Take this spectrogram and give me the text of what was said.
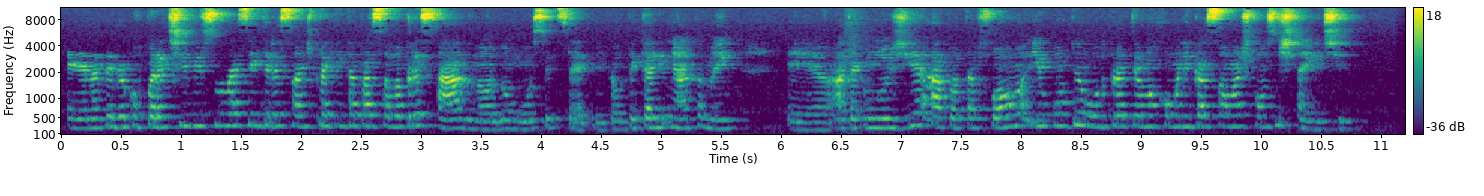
é, na TV corporativa e isso não vai ser interessante para quem está passando apressado na hora do almoço, etc. Então tem que alinhar também é, a tecnologia, a plataforma e o conteúdo para ter uma comunicação mais consistente.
